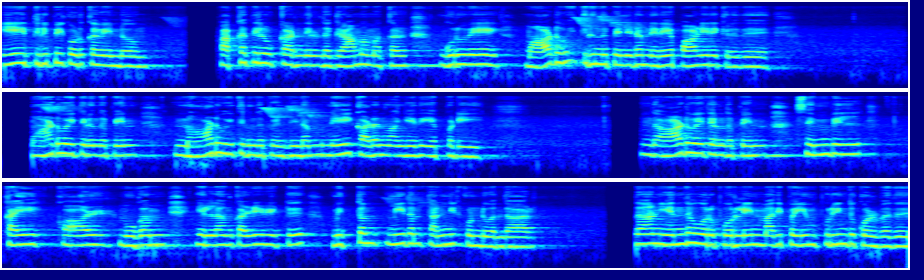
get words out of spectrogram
நெய்யை திருப்பி கொடுக்க வேண்டும். பக்கத்தில் உட்கார்ந்திருந்த கிராம மக்கள் குருவே மாடு வைத்திருந்த பெண்ணிடம் நிறைய பால் இருக்கிறது. மாடு வைத்திருந்த பெண் நாடு வைத்திருந்த பெண்ணிடம் நெய் கடன் வாங்கியது எப்படி? இந்த ஆடு வைத்திருந்த பெண் செம்பில் கை கால் முகம் எல்லாம் கழுவிட்டு மித்தம் மீதம் தண்ணீர் கொண்டு வந்தார். தான் எந்த ஒரு பொருளின் மதிப்பையும் புரிந்து கொள்வது.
